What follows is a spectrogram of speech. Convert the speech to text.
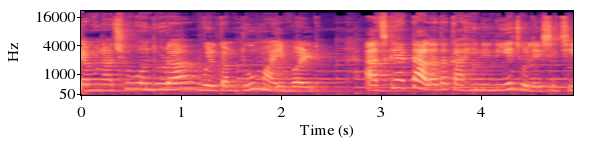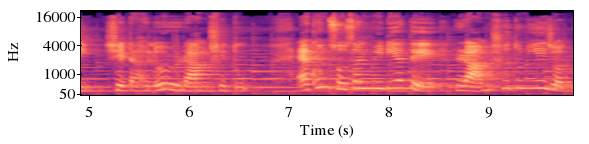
কেমন আছো বন্ধুরা? ওয়েলকাম টু মাই ওয়ার্ল্ড আজকে একটা আলাদা কাহিনী নিয়ে চলে এসেছি, সেটা হলো রাম সেতু। এখন সোশ্যাল মিডিয়াতে রাম সেতু নিয়ে যত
